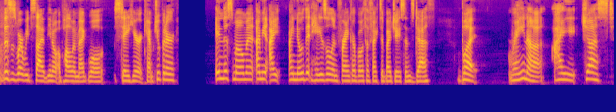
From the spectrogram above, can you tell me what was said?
this is where we decide, you know, Apollo and Meg will stay here at Camp Jupiter. In this moment, I mean, I I know that Hazel and Frank are both affected by Jason's death, but Reyna, I just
